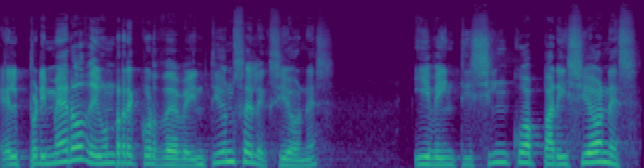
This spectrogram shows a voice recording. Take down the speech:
El primero de un récord de 21 selecciones y 25 apariciones.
